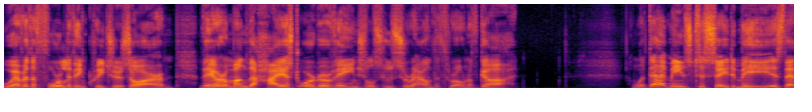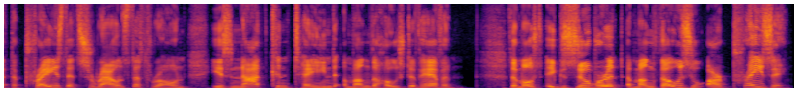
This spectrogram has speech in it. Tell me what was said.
Whoever the four living creatures are, they are among the highest order of angels who surround the throne of God. what that means to say to me is that the praise that surrounds the throne is not contained among the host of heaven. The most exuberant among those who are praising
